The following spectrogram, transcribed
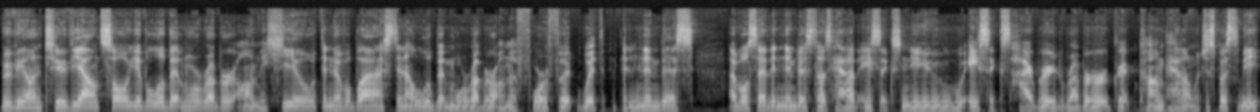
Moving on to the outsole, you have a little bit more rubber on the heel with the Novablast and a little bit more rubber on the forefoot with the Nimbus. I will say the Nimbus does have ASICS' new ASICS hybrid rubber grip compound, which is supposed to be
